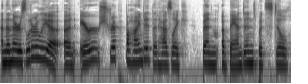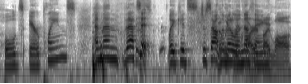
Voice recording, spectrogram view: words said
And then there's literally a, an airstrip behind it that has like been abandoned but still holds airplanes. And then that's it. Like it's just out in the that, middle like, of required nothing. by law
